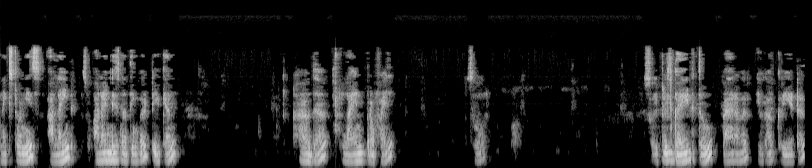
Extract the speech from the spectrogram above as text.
Next one is aligned. So aligned is nothing but you can have the line profile. So so it will guide through wherever you have created.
